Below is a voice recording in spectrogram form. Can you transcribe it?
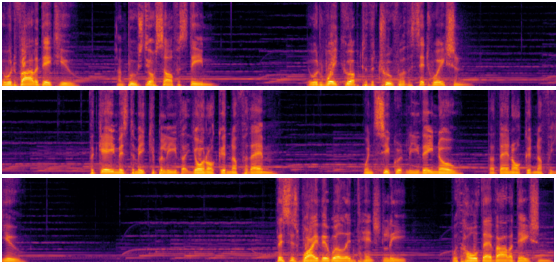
It would validate you and boost your self-esteem. It would wake you up to the truth of the situation. The game is to make you believe that you're not good enough for them, when secretly they know that they're not good enough for you. This is why they will intentionally withhold their validation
